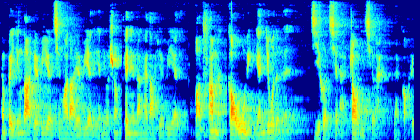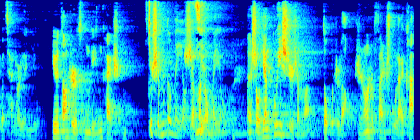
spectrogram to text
像北京大学毕业、清华大学毕业的研究生，天津南开大学毕业的，把他们搞物理研究的人集合起来，召集起来，来搞这个材料研究。因为当时从零开始，就什么都没有，什么都没有。呃，首先硅是什么都不知道，只能是翻书来看。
